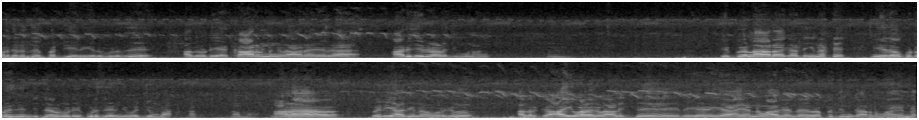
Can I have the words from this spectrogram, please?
அடுத்தடுத்து பற்றி எறிகிற பொழுது அதனுடைய காரணங்கள் ஆராயிர அறிஞர்கள் அழைச்சி போனாங்க. இப்போ எல்லாம் யாராவது காட்டிங்கன்னா நீ ஏதோ குற்றம் செஞ்சுட்டு அவனுடைய குடிசை எரிஞ்சு போச்சும்பா. ஆமாம் ஆனால் பெரியாதீனம் அவர்கள் அதற்கு ஆய்வாளர்கள் அழைத்து இது ஏன் என்னவாக இந்த வெப்பத்தின் காரணமா என்ன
